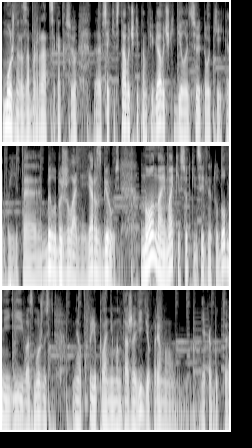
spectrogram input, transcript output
можно разобраться, как все, э, всякие вставочки, там, фигавочки делать, все это окей, как бы, это было бы желание, я разберусь. Но на iMac все-таки действительно это удобнее и возможность э, при плане монтажа видео, прямо я как будто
